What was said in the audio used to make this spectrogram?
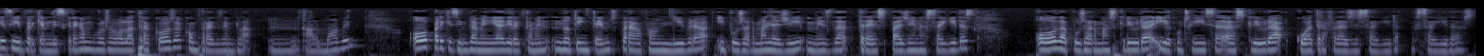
Ja sigui perquè em discrec amb qualsevol altra cosa, com per exemple mm, el mòbil, o perquè simplement ja directament no tinc temps per agafar un llibre i posar-me a llegir més de 3 pàgines seguides o de posar-me a escriure i aconseguir escriure quatre frases seguides.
